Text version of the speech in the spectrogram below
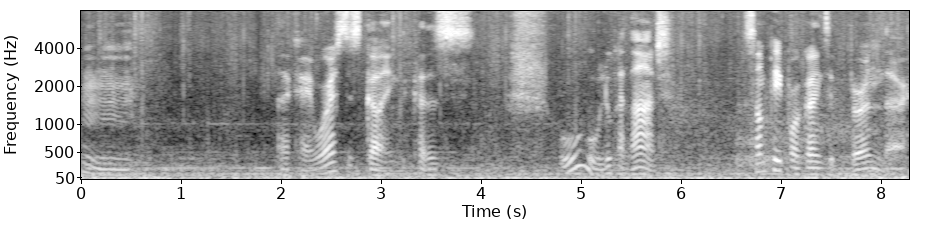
Hmm. Okay, where is this going? Because... Ooh, look at that. Some people are going to burn there.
